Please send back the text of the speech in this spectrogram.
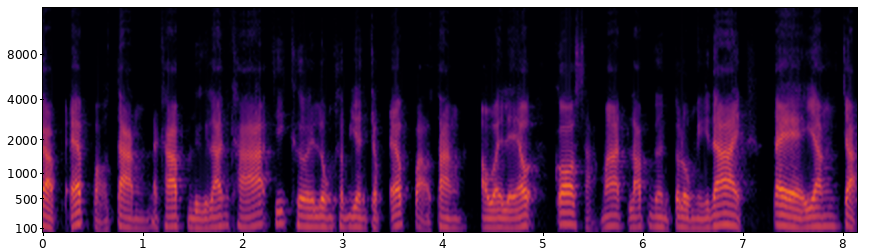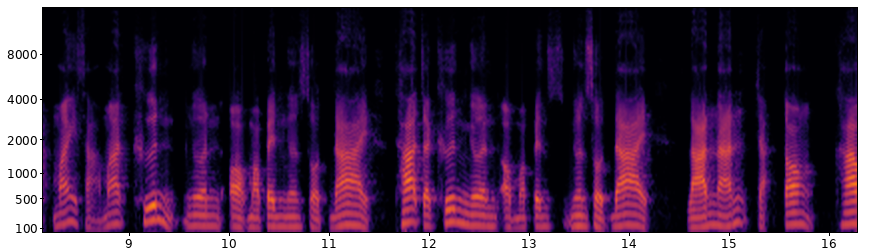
กับแอปเป๋าตังค์นะครับหรือร้านค้าที่เคยลงทะเบียนกับแอปเป๋าตังค์เอาไว้แล้ว ก็สามารถรับเงินตรงนี้ได้ แต่ยังจะไม่สามารถขึ้นเงินออกมาเป็นเงินสดได้ ถ้าจะขึ้นเงินออกมาเป็นเงินสดได้ ร้านนั้นจะต้องเข้า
